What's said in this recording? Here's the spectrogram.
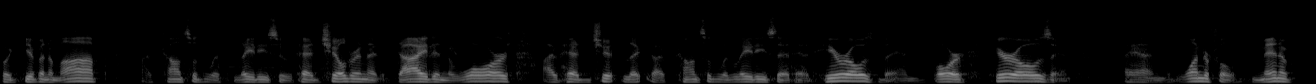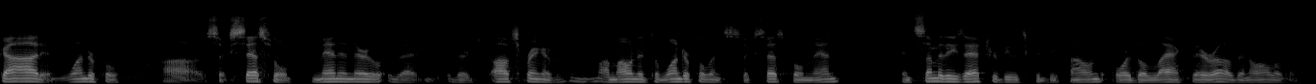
who had given them up. I've counseled with ladies who've had children that had died in the wars. I've had I've counseled with ladies that had heroes and bore heroes and and wonderful men of God and wonderful uh, successful men in their that their offspring have amounted to wonderful and successful men. And some of these attributes could be found, or the lack thereof, in all of them.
